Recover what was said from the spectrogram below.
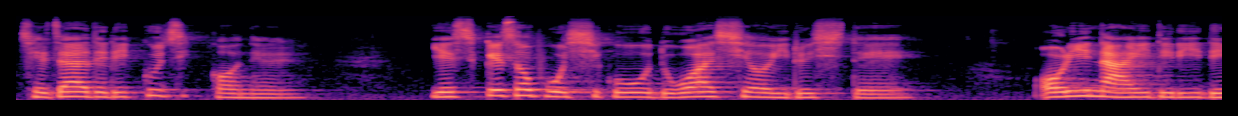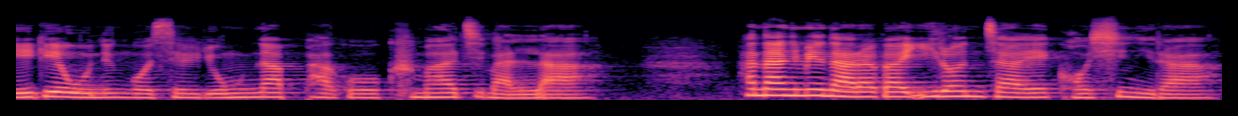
제자들이 꾸짖거늘 예수께서 보시고 노하시어 이르시되 어린 아이들이 내게 오는 것을 용납하고 금하지 말라. 하나님의 나라가 이런 자의 것이니라.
